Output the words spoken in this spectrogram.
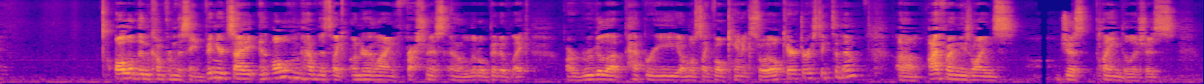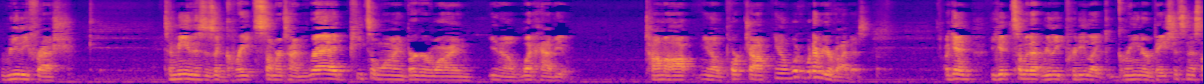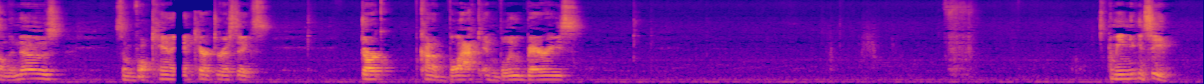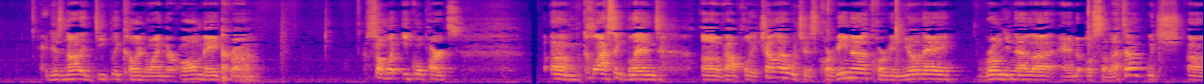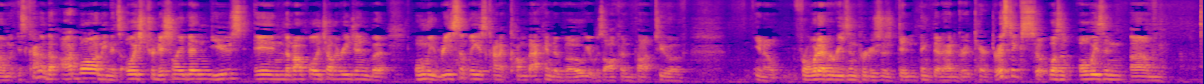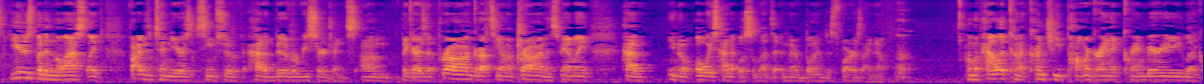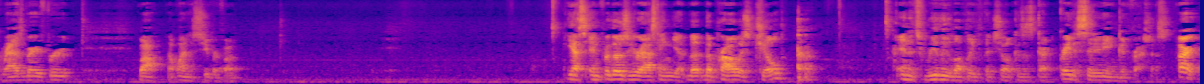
all of them come from the same vineyard site, and all of them have this like underlying freshness and a little bit of like arugula, peppery, almost like volcanic soil characteristic to them. Um, I find these wines just plain delicious, really fresh. To me, this is a great summertime red, pizza wine, burger wine, you know, what have you. Tomahawk, you know, pork chop, you know, whatever your vibe is. Again, you get some of that really pretty like green herbaceousness on the nose some volcanic characteristics, dark kind of black and blue berries. I mean, you can see it is not a deeply colored wine. They're all made from somewhat equal parts um, classic blend of Valpolicella, which is Corvina, Corvinone, rondinella and oseleta, which um, is kind of the oddball. I mean, it's always traditionally been used in the Valpolicella region, but only recently has kind of come back into vogue. It was often thought to of, you know, for whatever reason, producers didn't think that it had great characteristics, so it wasn't always in um, use. But in the last like five to ten years, it seems to have had a bit of a resurgence. Um, the guys at Prà, Graziano Prà, and his family have you know always had oseleta in their blend, as far as I know. On the palate, kind of crunchy pomegranate, cranberry, like raspberry fruit. Wow, that wine is super fun. Yes, and for those of you who are asking, yeah, the, the Prà is chilled. And it's really lovely with the chill because it's got great acidity and good freshness. All right,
